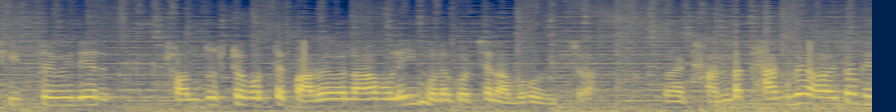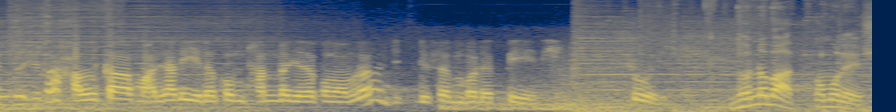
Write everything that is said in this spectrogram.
শীতপ্রেমীদের সন্তুষ্ট করতে পারবে না বলেই মনে করছেন আবহবিদরা মানে ঠান্ডা থাকবে হয়তো কিন্তু সেটা হালকা মাঝারি এরকম ঠান্ডা যেরকম আমরা ডিসেম্বরে পেয়েছি। ধন্যবাদ কমলেশ।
